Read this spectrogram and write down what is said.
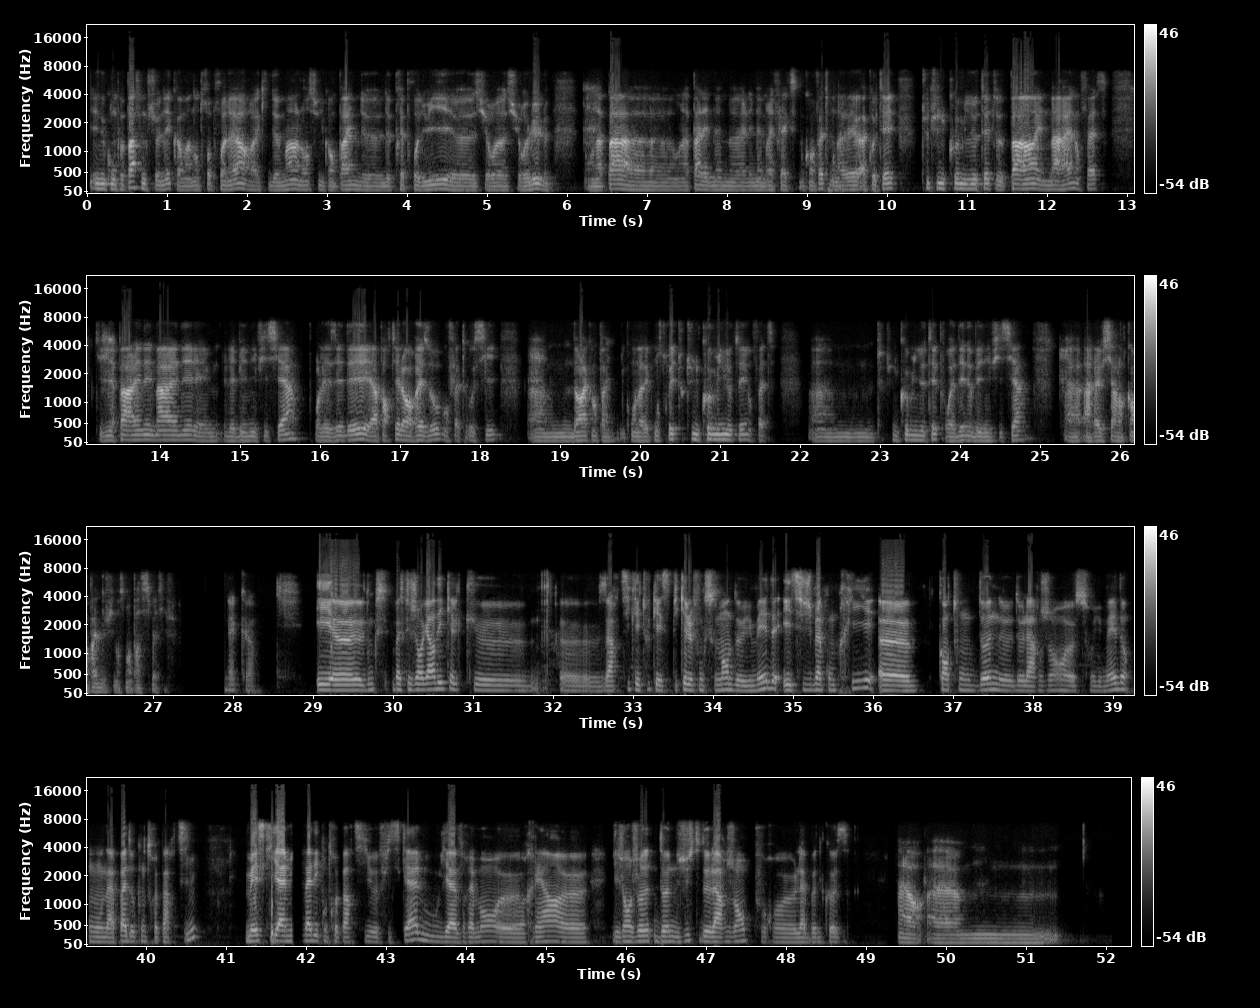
donc on ne peut pas fonctionner comme un entrepreneur qui demain lance une campagne de, pré-produits euh, sur, sur Ulule. On n'a pas, on pas les mêmes, les mêmes réflexes. Donc en fait, on avait à côté toute une communauté de parrains et de marraines en fait qui venaient parrainer, marrainer les, les, bénéficiaires pour les aider et apporter leur réseau en fait aussi euh, dans la campagne. Donc on avait construit toute une communauté en fait, euh, toute une communauté pour aider nos bénéficiaires euh, à réussir leur campagne de financement participatif. D'accord. Et donc parce que j'ai regardé quelques articles et tout qui expliquaient le fonctionnement de UMED et si j'ai bien compris, quand on donne de l'argent sur UMED, on n'a pas de contrepartie. Mais est-ce qu'il y a là des contreparties euh, fiscales ou il y a vraiment euh, rien euh, Les gens donnent juste de l'argent pour euh, la bonne cause? Alors,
